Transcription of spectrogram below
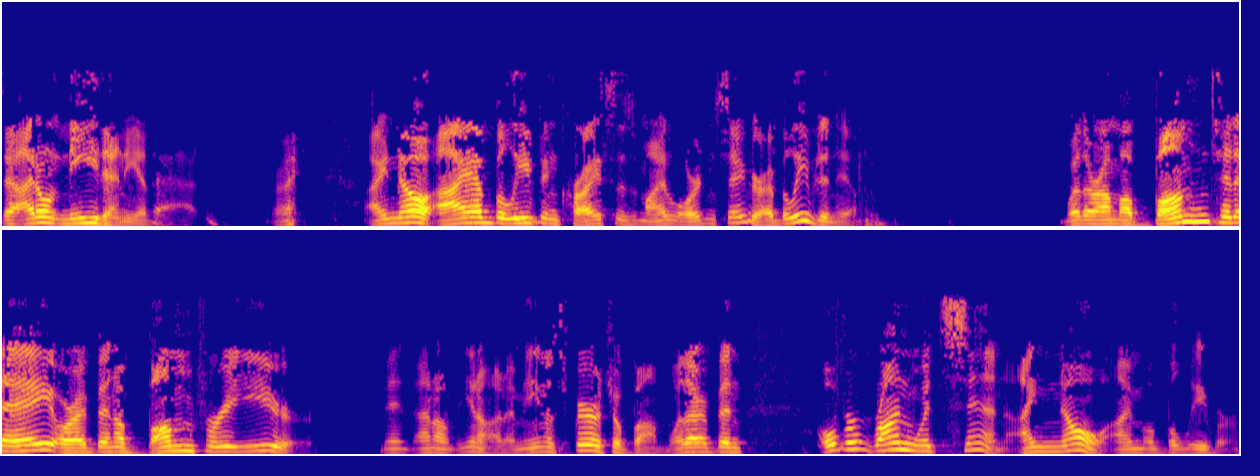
Say, I don't need any of that. Right? I know I have believed in Christ as my Lord and Savior. I believed in Him. Whether I'm a bum today or I've been a bum for a year. I don't, you know what I mean? A spiritual bum. Whether I've been overrun with sin, I know I'm a believer.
